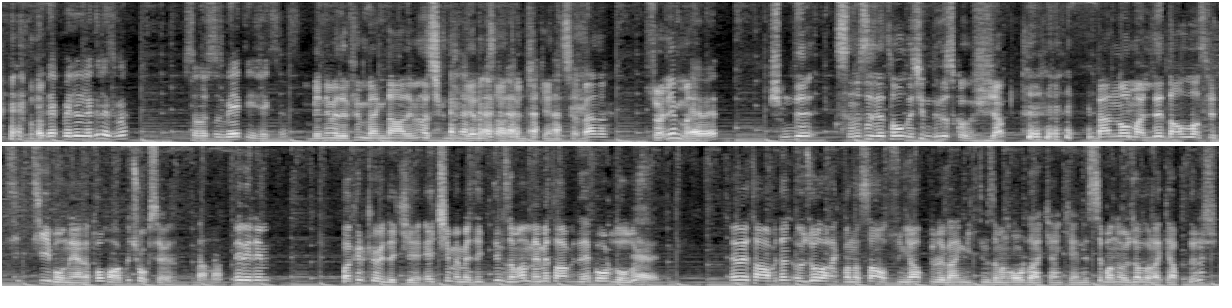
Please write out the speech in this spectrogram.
Hedef belirlediniz mi? Sınırsız bir et yiyeceksiniz. Benim hedefim ben daha demin açıkladım yarım saat önce kendisi. Ben söyleyeyim mi? Evet. Şimdi sınırsız et olduğu için dürüst konuşacağım. ben normalde Dallas ve T- T-Bone'u yani Tomahawk'u çok severim. Tamam. Ve benim Bakırköy'deki Etçi Mehmet'e gittiğim zaman Mehmet abi de hep orada olur. Evet. Mehmet abiden özel olarak bana sağ olsun yaptırıyor. Ben gittiğim zaman oradayken kendisi bana özel olarak yaptırır.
